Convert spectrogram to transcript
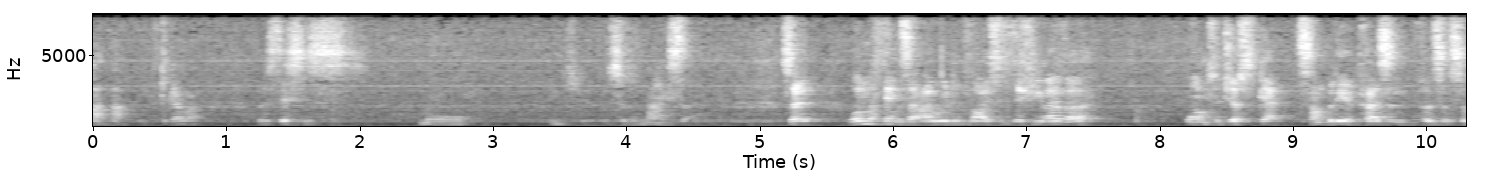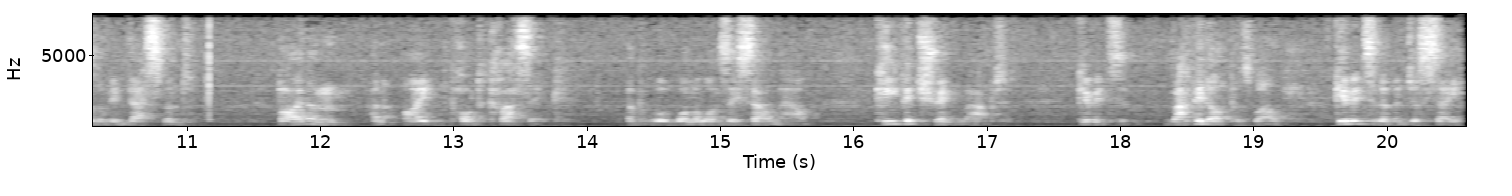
like that you have to go like. Whereas this is more sort of nicer. So one of the things that I would advise is if you ever want to just get somebody a present as a sort of investment, buy them an iPod Classic, uh, one of the ones they sell now. Keep it shrink wrapped, give it, wrap it up as well, give it to them and just say,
